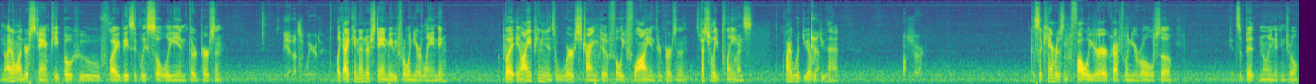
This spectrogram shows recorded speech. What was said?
You know, I don't understand people who fly basically solely in third person. Yeah, that's weird. Like, I can understand maybe for when you're landing, but in my opinion, it's worse trying to fully fly in third person, especially planes. Why would you ever Yeah. do that? Oh, sure. Because the camera doesn't follow your aircraft when you roll, so it's a bit annoying to control.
